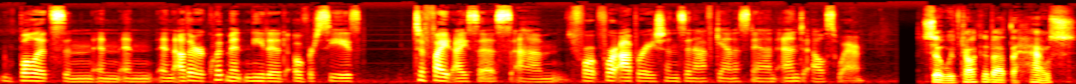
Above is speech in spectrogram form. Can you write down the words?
bullets and, and, and, and other equipment needed overseas? To fight ISIS um, for, for operations in Afghanistan and elsewhere. So we've talked about the House,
